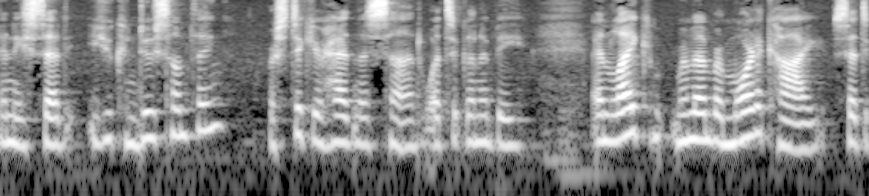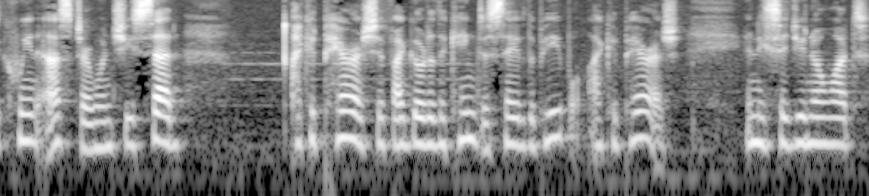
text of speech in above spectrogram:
And He said, You can do something or stick your head in the sand. What's it going to be? And like, remember, Mordecai said to Queen Esther when she said, I could perish if I go to the king to save the people. I could perish. And he said, You know what,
